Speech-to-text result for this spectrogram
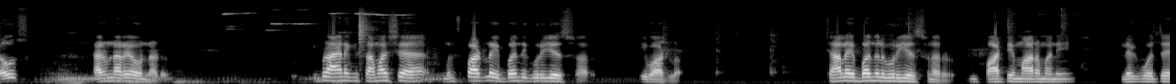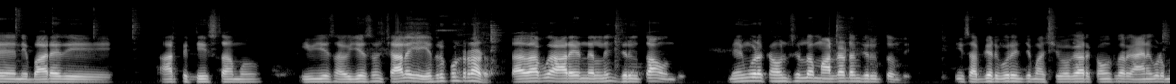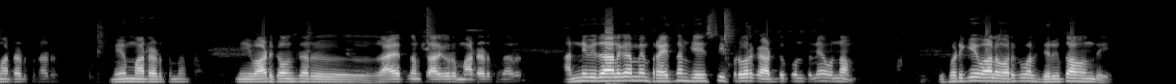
గౌస్ కరీంనగర్గా ఉన్నాడు. ఇప్పుడు ఆయనకి సమస్య మున్సిపాలిటీలో ఇబ్బంది గురి చేస్తున్నారు ఈ వార్డులో. చాలా ఇబ్బందులు గురి చేస్తున్నారు. పార్టీ మారమని లేకపోతే నీ భార్యది ఆర్పి తీస్తాము ఇవి చేస్తాం అవి చేసాం చాలా ఎదుర్కొంటున్నాడు. దాదాపుగా ఆరేడు నెలల నుంచి జరుగుతూ ఉంది. మేము కూడా కౌన్సిల్లో మాట్లాడడం జరుగుతుంది. ఈ సబ్జెక్ట్ గురించి మా శివ గారు కౌన్సిలర్ ఆయన కూడా మాట్లాడుతున్నాడు. మేము మాట్లాడుతున్నాం. మీ వార్డు కౌన్సిలర్ రాయత్నం సార్ గారు మాట్లాడుతున్నారు. అన్ని విధాలుగా మేము ప్రయత్నం చేసి ఇప్పటివరకు అడ్డుకుంటూనే ఉన్నాం. ఇప్పటికీ వాళ్ళ వరకు వాళ్ళు జరుగుతూ ఉంది.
